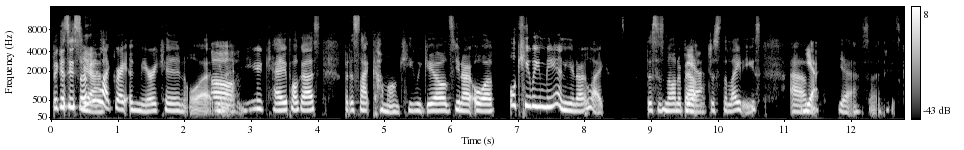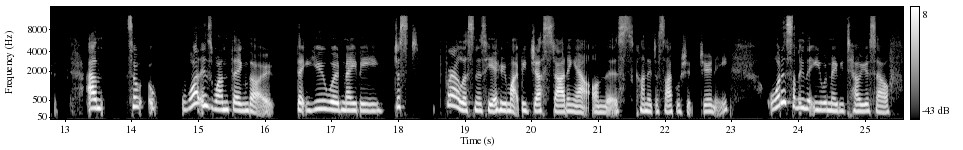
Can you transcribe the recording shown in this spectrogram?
because there's so yeah. many like great American or oh. you know UK podcasts, but it's like, come on, Kiwi girls, you know, or or Kiwi men, you know, like this is not about yeah. just the ladies. Um, yeah, yeah. So I think it's good. Um, so uh, what is one thing though that you would maybe just for our listeners here who might be just starting out on this kind of discipleship journey, what is something that you would maybe tell yourself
